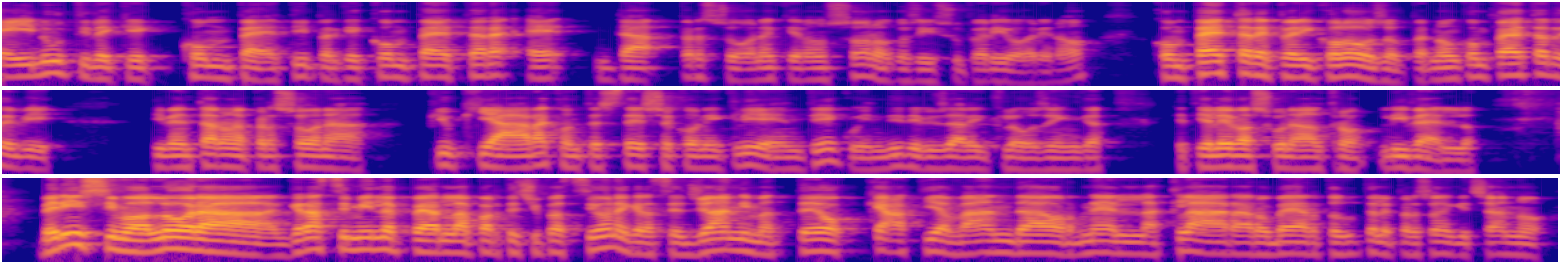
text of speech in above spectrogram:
è inutile che competi perché competere è da persone che non sono così superiori, no? Competere è pericoloso, per non competere devi diventare una persona più chiara con te stesso e con i clienti e quindi devi usare il closing che ti eleva su un altro livello. Benissimo, allora grazie mille per la partecipazione, grazie Gianni, Matteo, Katia, Wanda, Ornella, Clara, Roberto, tutte le persone che ci hanno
